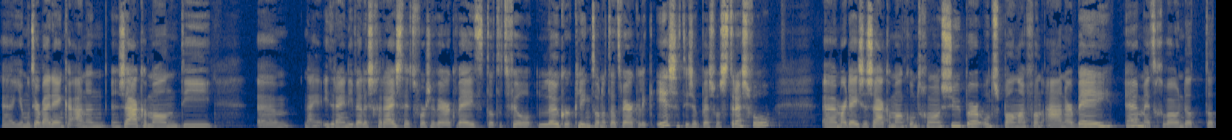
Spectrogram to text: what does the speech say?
Uh, je moet daarbij denken aan een, een zakenman die. Um, nou ja, iedereen die wel eens gereisd heeft voor zijn werk weet dat het veel leuker klinkt dan het daadwerkelijk is. Het is ook best wel stressvol. maar deze zakenman komt gewoon super ontspannen van A naar B. Hè, met gewoon dat, dat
